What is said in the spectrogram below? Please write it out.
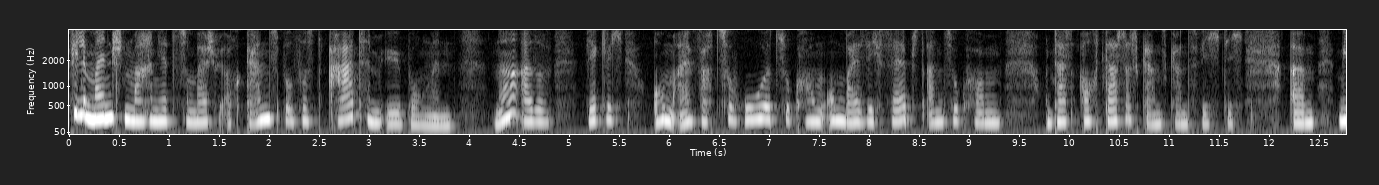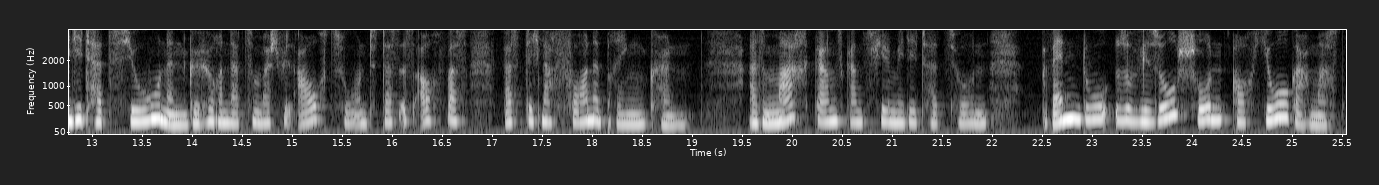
Viele Menschen machen jetzt zum Beispiel auch ganz bewusst Atemübungen. Ne? Also wirklich, um einfach zur Ruhe zu kommen, um bei sich selbst anzukommen. Und das, auch das ist ganz, ganz wichtig. Ähm, Meditationen gehören da zum Beispiel auch zu. Und das ist auch was, was dich nach vorne bringen können. Also mach ganz, ganz viel Meditation. Wenn du sowieso schon auch Yoga machst,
